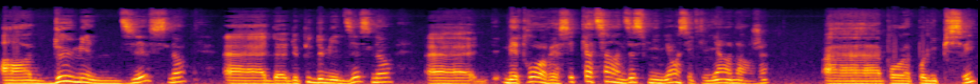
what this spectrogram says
en 2010, là, depuis 2010, là, Métro a versé 410 millions à ses clients en argent pour, pour l'épicerie.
